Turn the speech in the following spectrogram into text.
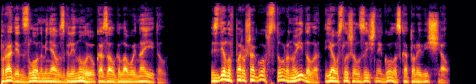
Прадед зло на меня взглянул и указал головой на идол. Сделав пару шагов в сторону идола, я услышал зычный голос, который вещал.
